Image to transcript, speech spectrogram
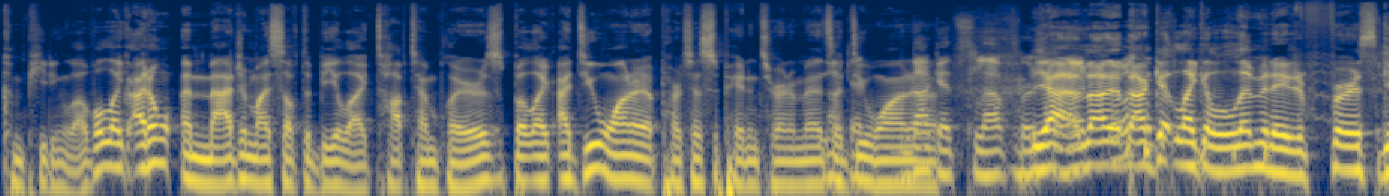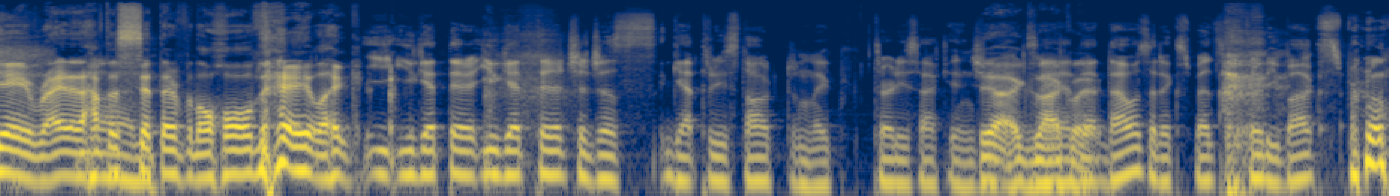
competing level. Like I don't imagine myself to be like top ten players, but like I do want to participate in tournaments. I Not do get- want not to. get slapped first. Yeah, not, not, get like eliminated first game, right? And I have to sit there for the whole day, like you, you get there you get there to just get three stocked and like 30 seconds Yeah, like, man, exactly. that, that was an expensive 30 bucks bro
